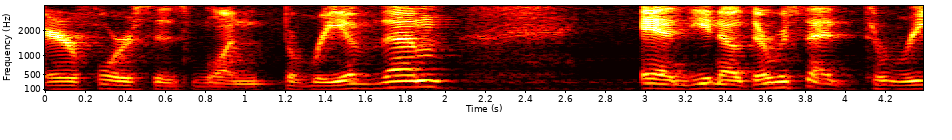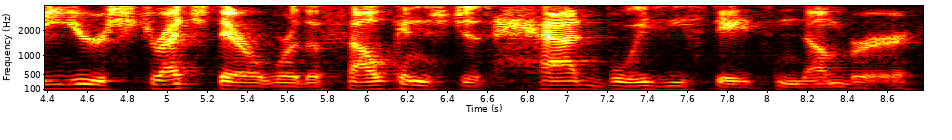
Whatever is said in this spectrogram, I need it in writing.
Air Force has won three of them. And, you know, there was that three year stretch there where the Falcons just had Boise State's number.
